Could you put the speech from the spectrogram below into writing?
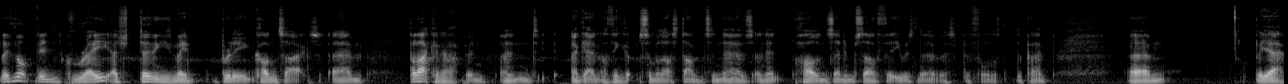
they've not been great. I just don't think he's made brilliant contact. Um, but that can happen. And again, I think some of that's down to nerves. And then Haaland said himself that he was nervous before the pen. Um, but yeah,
